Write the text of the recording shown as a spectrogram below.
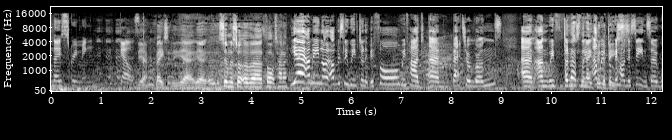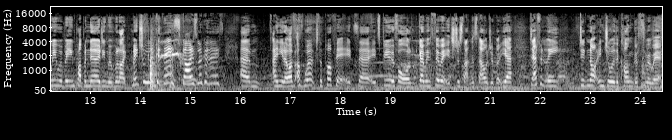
no screaming girls. Yeah, basically, yeah, yeah. Uh, Similar sort of uh, thoughts, Hannah? Yeah, I mean, like obviously we've done it before. We've had um, better runs. Um, and we've done that's the we've, nature and we've the done beast. behind the scenes. So we were being proper nerdy. and We were like, make sure you look at this, guys. Look at this. Um, and you know, I've, I've worked the puppet. It's uh, it's beautiful. And going through it, it's just that nostalgia. But yeah, definitely did not enjoy the conga through it.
